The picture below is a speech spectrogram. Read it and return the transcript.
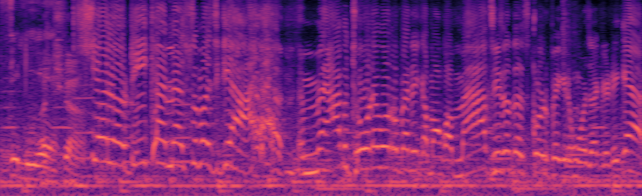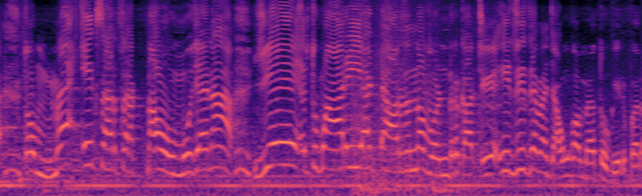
इसीलिए। अच्छा। चलो ठीक है मैं समझ गया। मैं अब छोड़े वो रुपए नहीं कमाऊँगा। मैं सीधा दस करोड़ रुपए गिरूँगा जाके ठीक है? तो मैं एक शर्त रखता हूँ मुझे ना ये तुम्हारी या टार्जन द वंडर का चाहिए। इसी से मैं जाऊँगा मैं तो गिर पर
